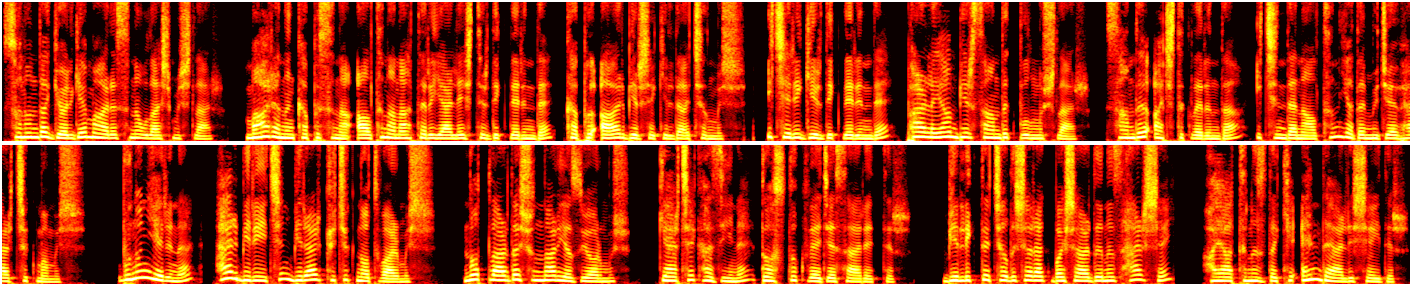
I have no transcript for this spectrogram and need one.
Sonunda gölge mağarasına ulaşmışlar. Mağaranın kapısına altın anahtarı yerleştirdiklerinde kapı ağır bir şekilde açılmış. İçeri girdiklerinde parlayan bir sandık bulmuşlar. Sandığı açtıklarında içinden altın ya da mücevher çıkmamış. Bunun yerine her biri için birer küçük not varmış. Notlarda şunlar yazıyormuş. Gerçek hazine dostluk ve cesarettir. Birlikte çalışarak başardığınız her şey hayatınızdaki en değerli şeydir.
